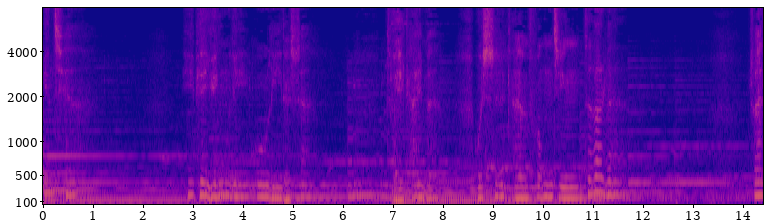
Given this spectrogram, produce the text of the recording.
面前一片云里雾里的山？推开门。我是看风景的人，转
